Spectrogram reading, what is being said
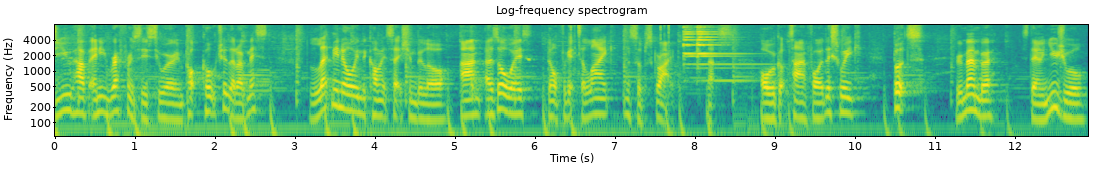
Do you have any references to her in pop culture that I've missed? Let me know in the comment section below and as always don't forget to like and subscribe. That's all we've got time for this week but remember stay unusual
